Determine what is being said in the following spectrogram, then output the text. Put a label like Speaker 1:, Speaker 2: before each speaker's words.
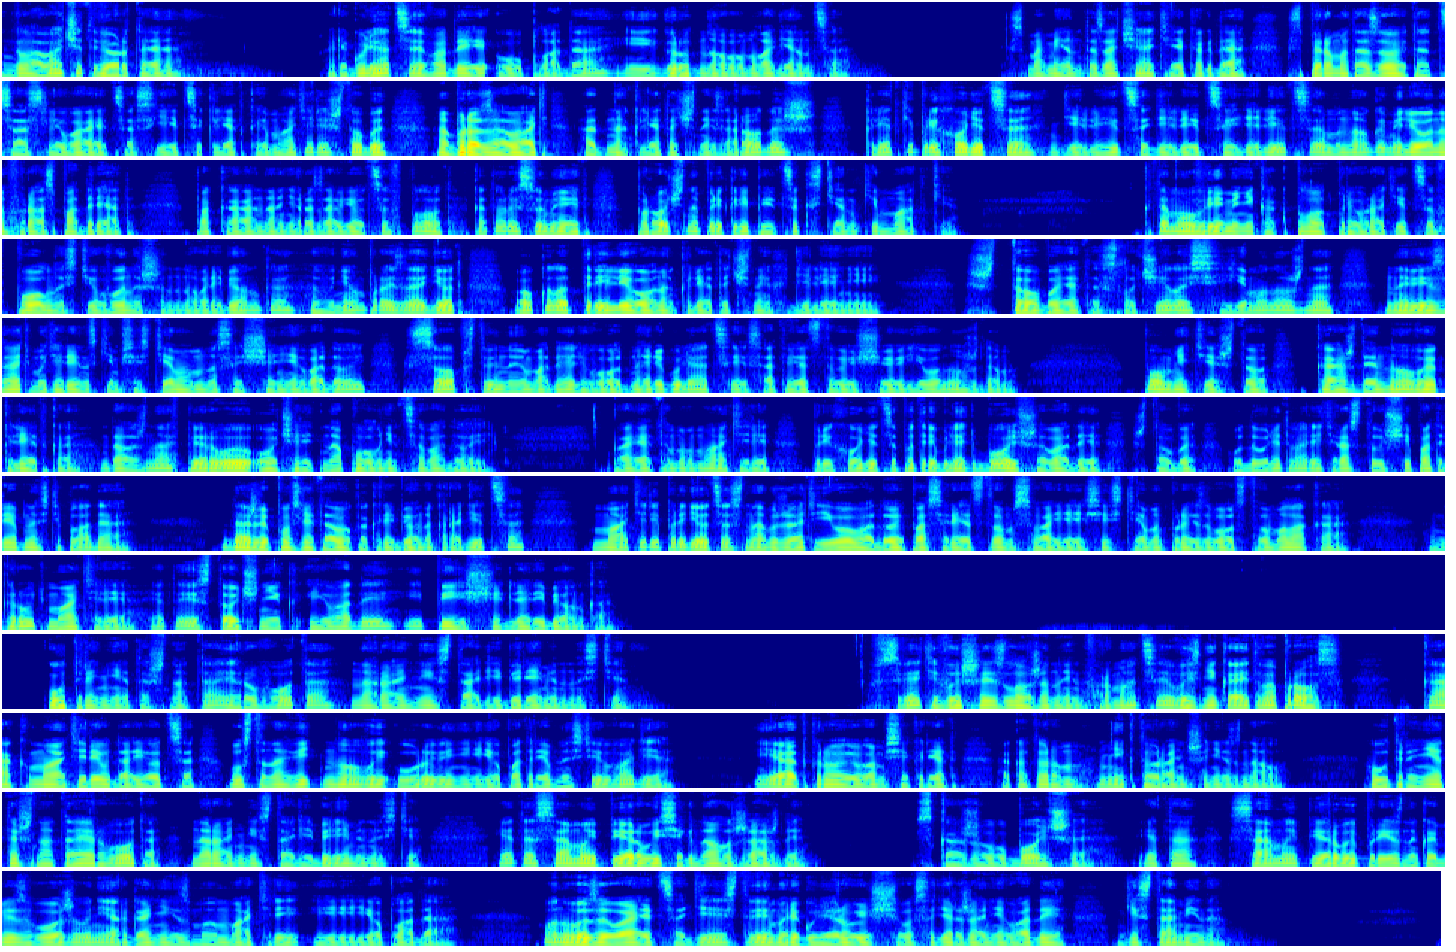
Speaker 1: Глава 4. Регуляция воды у плода и грудного младенца. С момента зачатия, когда сперматозоид отца сливается с яйцеклеткой матери, чтобы образовать одноклеточный зародыш, клетке приходится делиться, делиться и делиться много миллионов раз подряд, пока она не разовьется в плод, который сумеет прочно прикрепиться к стенке матки. К тому времени, как плод превратится в полностью выношенного ребенка, в нем произойдет около триллиона клеточных делений. Чтобы это случилось, ему нужно навязать материнским системам насыщения водой собственную модель водной регуляции, соответствующую его нуждам. Помните, что каждая новая клетка должна в первую очередь наполниться водой. Поэтому матери приходится потреблять больше воды, чтобы удовлетворить растущие потребности плода. Даже после того, как ребенок родится, матери придется снабжать его водой посредством своей системы производства молока. Грудь матери – это источник и воды, и пищи для ребенка. Утренняя тошнота и рвота на ранней стадии беременности. В свете вышеизложенной информации возникает вопрос, как матери удается установить новый уровень ее потребностей в воде? Я открою вам секрет, о котором никто раньше не знал. Утренняя тошнота и рвота на ранней стадии беременности – это самый первый сигнал жажды. Скажу больше, это самый первый признак обезвоживания организма матери и ее плода. Он вызывается действием регулирующего содержание воды гистамина.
